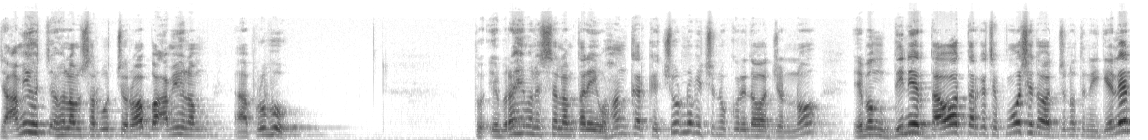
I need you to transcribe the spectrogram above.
যে আমি হচ্ছে, হলাম সর্বোচ্চ রব বা আমি হলাম প্রভু। তো ইব্রাহিম আলাইসাল্লাম তার এই অহংকারকে চূর্ণ বিচূর্ণ করে দেওয়ার জন্য এবং দিনের দাওয়াত তার কাছে পৌঁছে দেওয়ার জন্য তিনি গেলেন।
